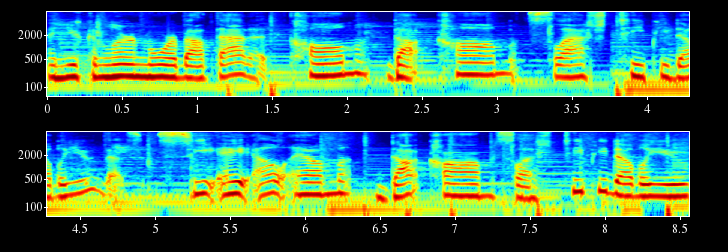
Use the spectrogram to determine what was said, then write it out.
And you can learn more about that at calm.com slash TPW. That's C-A-L-M dot com slash TPW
